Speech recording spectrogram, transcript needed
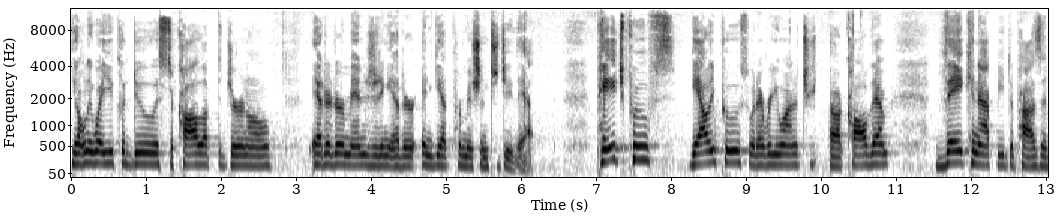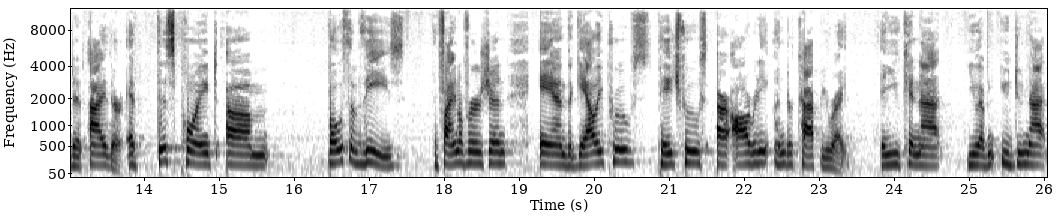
The only way you could do is to call up the journal editor, managing editor, and get permission to do that. Page proofs, galley proofs, whatever you want to uh, call them, they cannot be deposited either. At this point, um, both of these, the final version and the galley proofs, page proofs, are already under copyright. And you cannot, you, have, you do not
